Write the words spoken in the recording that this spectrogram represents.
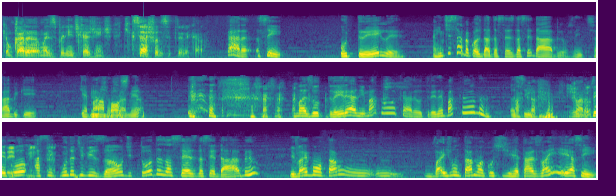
que é um cara mais experiente que a gente, o que, que você achou desse trailer, cara? Cara, assim, o trailer. A gente sabe a qualidade das séries da CW. A gente sabe que, que é Uma baixo bosta. Mas o trailer é animador, cara. O trailer é bacana. Assim, Ah, cara, Cara, pegou também, a cara. segunda divisão de todas as séries da CW e vai montar um, um- vai juntar numa curso de retalhos lá e assim.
